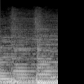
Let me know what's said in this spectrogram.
Música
